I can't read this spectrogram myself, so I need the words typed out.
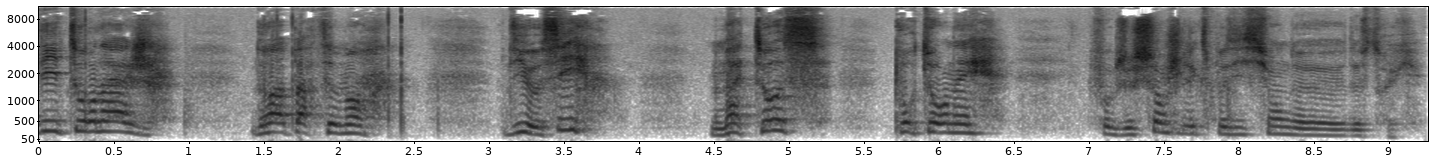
Dit tournage dans appartement dit aussi matos pour tourner. Faut que je change l'exposition de, de ce truc.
